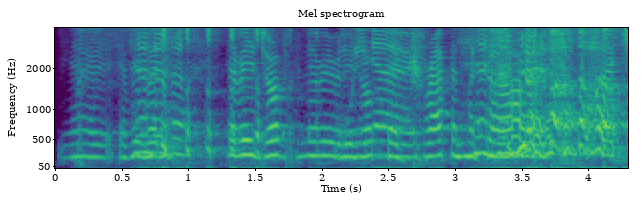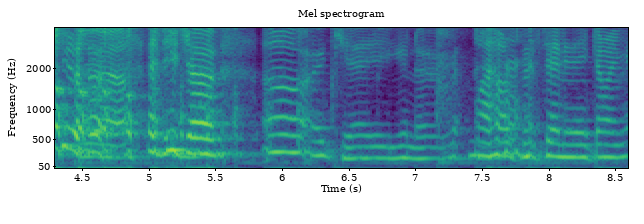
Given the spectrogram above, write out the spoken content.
Yeah, everybody, everybody drops, everybody We drops their crap in the car. and it's like, you know, and you go, oh, okay, you know. My husband's standing there going,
